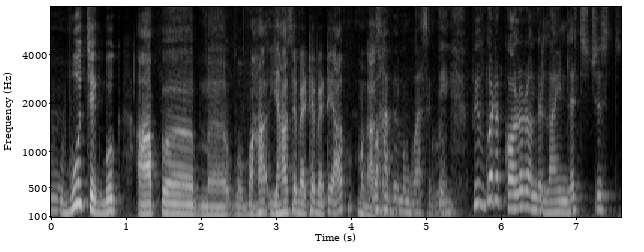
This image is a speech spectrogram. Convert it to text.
वो चेकबुक आप अ, वो वहाँ यहाँ से बैठे बैठे आप मंगा वहाँ पे मंगवा सकते हैं। We've got a caller on the line. Let's just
